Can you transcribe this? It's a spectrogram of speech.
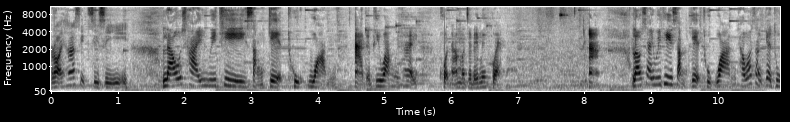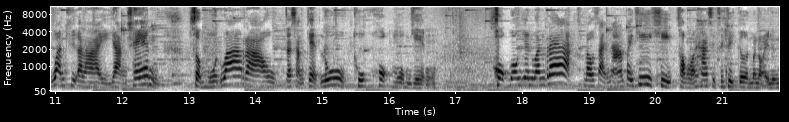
250ซีซีแล้วใช้วิธีสังเกตทุกวัน อะเดี๋ยวพี่วางไว้ให้ ขวดน้ำมันจะได้ไม่แกว่ง เราใช้วิธีสังเกตทุกวันคำว่าสังเกตทุกวันคืออะไร อย่างเช่น สมมุติว่าเราจะสังเกตลูกทุก 6 โมงเย็น6โมงเย็นวันแรก เราใส่น้ำไปที่ขีด 250ซีซีเกินมาหน่อยนึง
